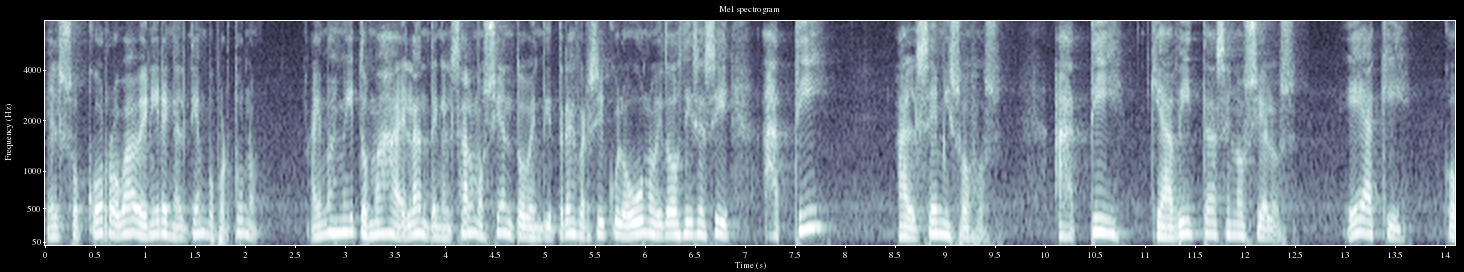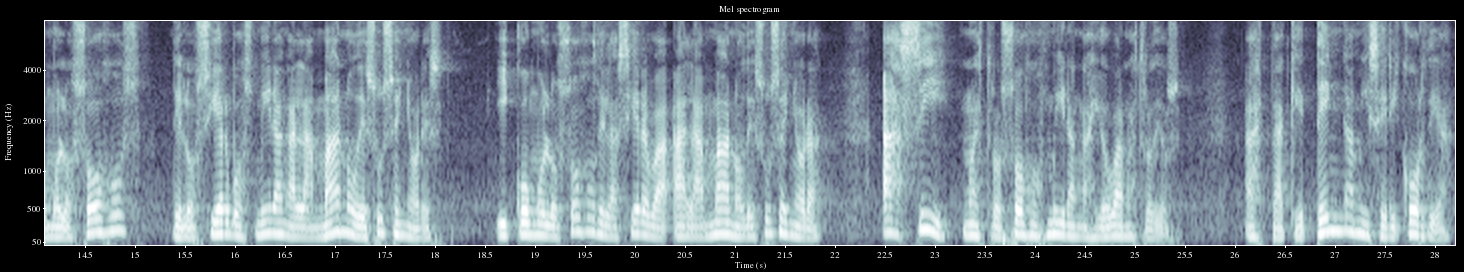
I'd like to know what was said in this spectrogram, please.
el socorro va a venir en el tiempo oportuno. Hay más mitos más adelante en el Salmo 123, versículo 1 y 2 dice así, a ti alcé mis ojos, a ti que habitas en los cielos. He aquí, como los ojos de los siervos miran a la mano de sus señores, y como los ojos de la sierva a la mano de su señora, Así nuestros ojos miran a Jehová nuestro Dios, hasta que tenga misericordia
